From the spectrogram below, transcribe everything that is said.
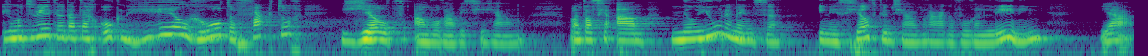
je moet weten dat daar ook een heel grote factor geld aan vooraf is gegaan. Want als je aan miljoenen mensen ineens geld kunt gaan vragen voor een lening, ja,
